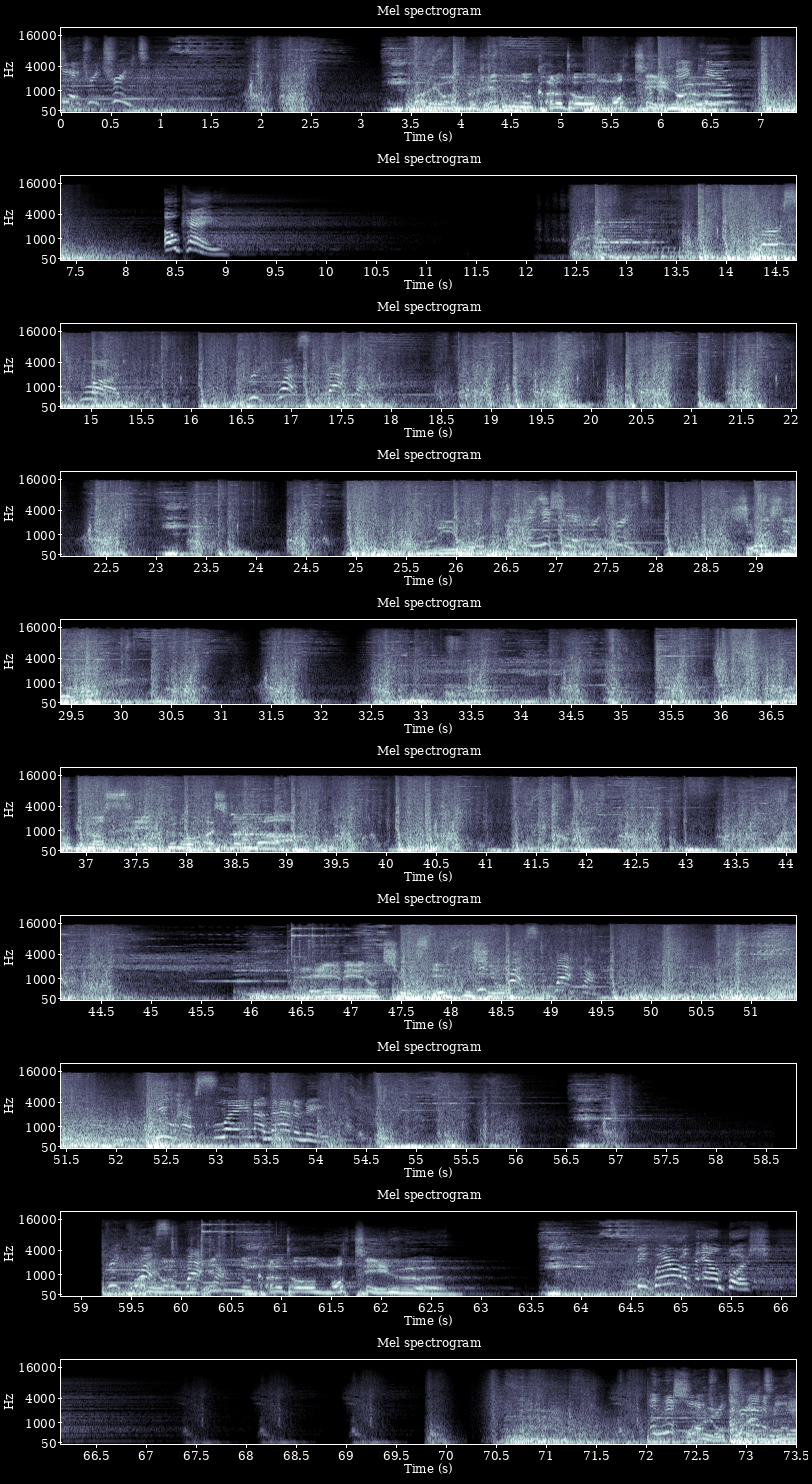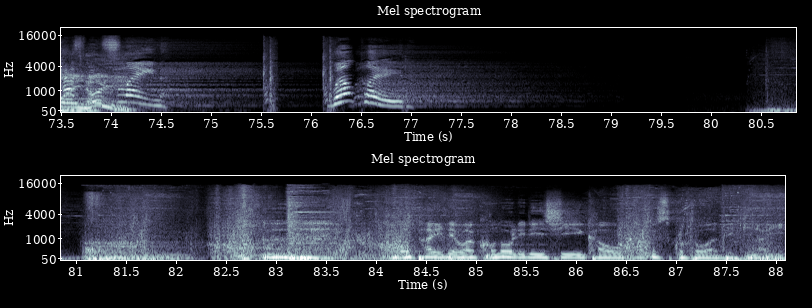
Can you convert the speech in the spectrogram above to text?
Initiate retreat. 我は無限の体を持っている Thank you. Okay. First blood. Request Beware of ambush. Initiate retreat. An enemy has been slain. Well played. 包帯ではこの凛々しい顔を隠すことはできない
